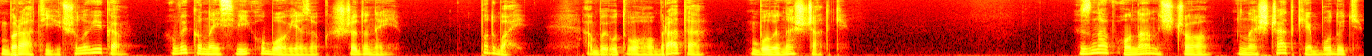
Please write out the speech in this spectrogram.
брат її чоловіка, виконай свій обов'язок щодо неї. Подбай, аби у твого брата були нащадки. Знав Онан, що нащадки будуть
